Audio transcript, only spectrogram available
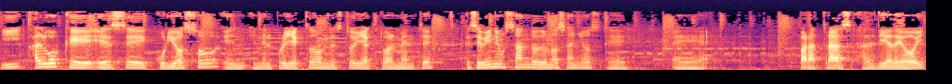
Y algo que es eh, curioso en, en el proyecto donde estoy actualmente, que se viene usando de unos años eh, eh, para atrás al día de hoy,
